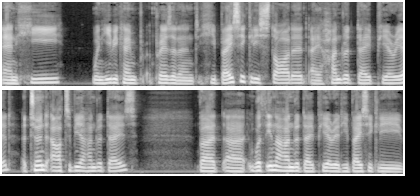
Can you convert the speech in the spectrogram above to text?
And he when he became president, he basically started a 100 day period. It turned out to be 100 days. But uh, within a 100 day period, he basically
